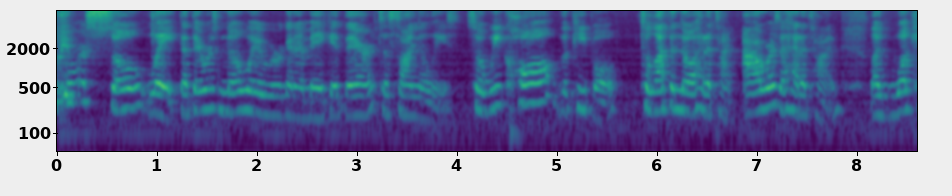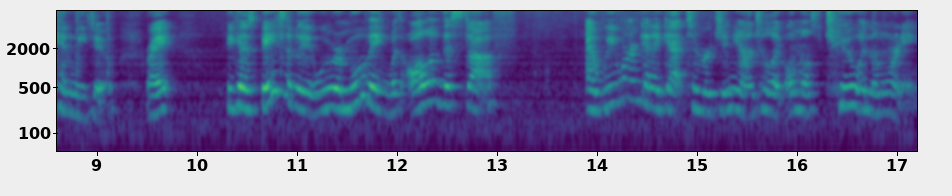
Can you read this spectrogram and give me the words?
we were so late that there was no way we were gonna make it there to sign the lease. So we call the people to let them know ahead of time, hours ahead of time, like what can we do, right? Because basically we were moving with all of this stuff, and we weren't gonna get to Virginia until like almost two in the morning.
